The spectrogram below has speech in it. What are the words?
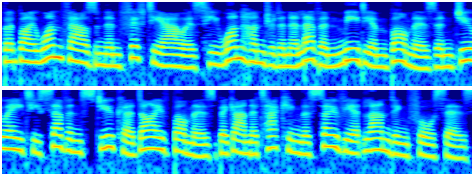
but by 1050 hours He-111 medium bombers and Ju-87 Stuka dive bombers began attacking the Soviet landing forces.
